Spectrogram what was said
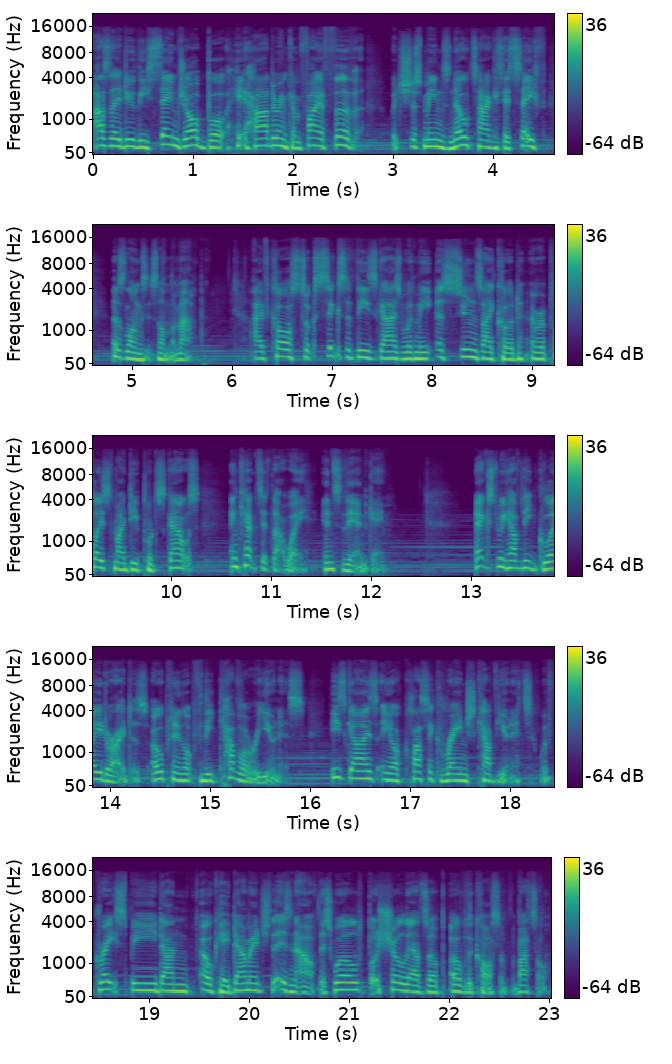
as they do the same job but hit harder and can fire further, which just means no target is safe as long as it's on the map. I of course took 6 of these guys with me as soon as I could and replaced my Deepwood Scouts and kept it that way into the endgame. Next we have the Glade Riders opening up for the cavalry units. These guys are your classic ranged cav unit, with great speed and okay damage that isn't out of this world but surely adds up over the course of the battle.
